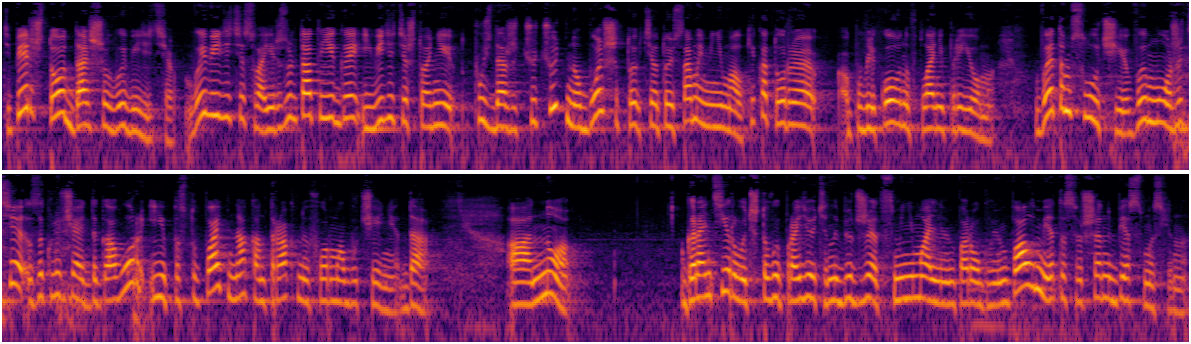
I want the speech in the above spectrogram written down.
Теперь что дальше вы видите? Вы видите свои результаты ЕГЭ и видите, что они, пусть даже чуть-чуть, но больше той, той самой минималки, которая опубликована в плане приема. В этом случае вы можете заключать договор и поступать на контрактную форму обучения, да. А, но гарантировать, что вы пройдете на бюджет с минимальными пороговыми баллами, это совершенно бессмысленно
